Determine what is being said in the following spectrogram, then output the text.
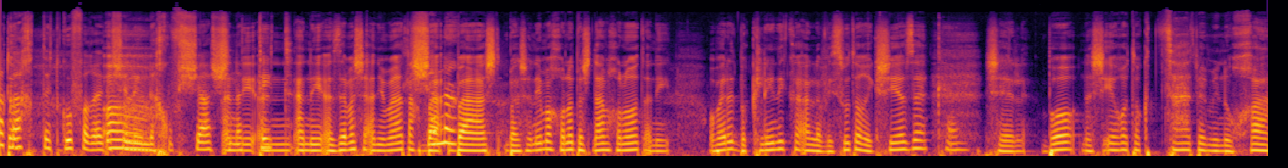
אותו- לקחת את גוף הרגש אה, שלי לחופשה אני, שנתית. אני, אני, אז זה מה שאני אומרת לך, שנה. ב, בש, בשנים האחרונות, בשנתיים האחרונות, אני עובדת בקליניקה על הוויסות הרגשי הזה, כן. של בוא נשאיר אותו קצת במנוחה.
